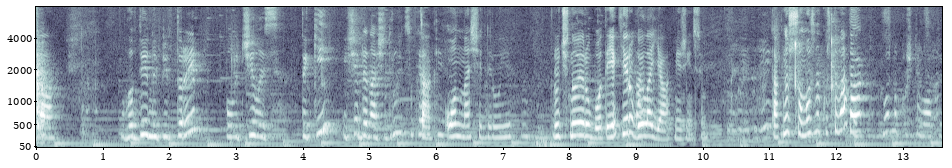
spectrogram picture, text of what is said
за годину-півтори получились такі і ще для наші другі Так, цукерки. он наші другі. Ручної роботи, які робила я, між іншим. Так, ну що, можна куштувати? Так, можна куштувати.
